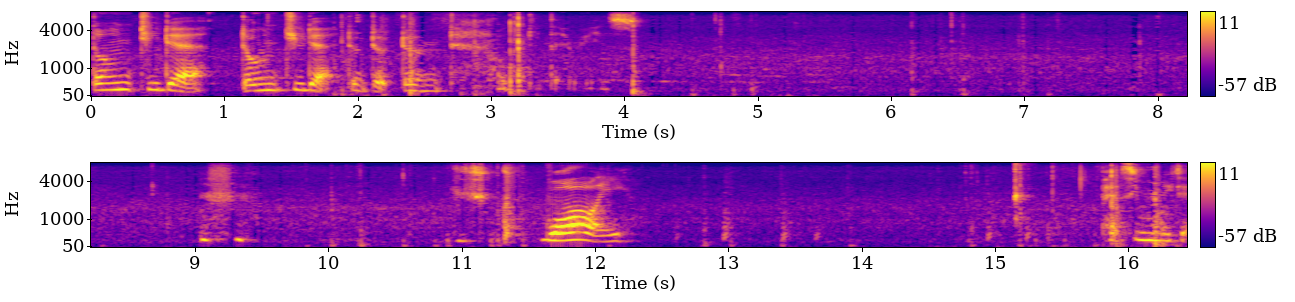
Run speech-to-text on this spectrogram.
Don't you dare. Don't you dare. Don't, don't, don't. Okay, there he is. Why? Pet Simulator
